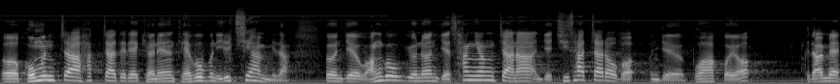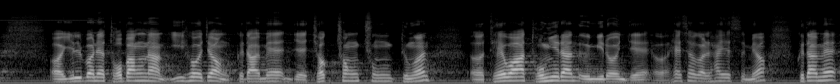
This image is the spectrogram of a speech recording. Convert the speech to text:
어, 고문자 학자들의 견해는 대부분 일치합니다. 그 이제 왕국유는 이제 상형자나 이제 지사자로 보, 이제 보았고요. 그 다음에 어, 일본의 도박남, 이효정, 그 다음에 이제 적청충 등은 어, 대와 동일한 의미로 이제 어, 해석을 하였으며 그 다음에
